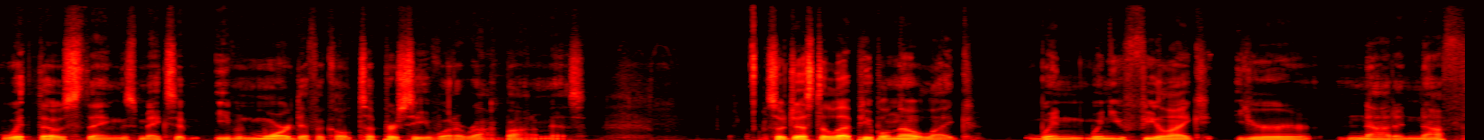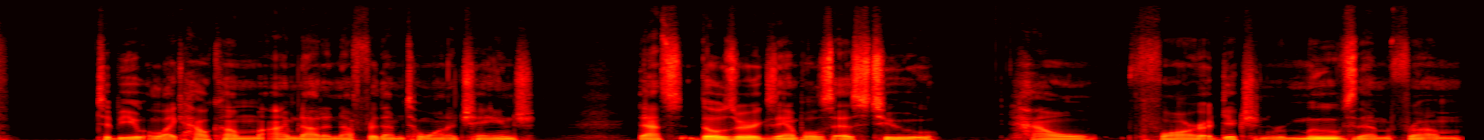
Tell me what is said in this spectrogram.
with those things makes it even more difficult to perceive what a rock bottom is. So just to let people know like when when you feel like you're not enough to be like how come I'm not enough for them to want to change? That's those are examples as to how far addiction removes them from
